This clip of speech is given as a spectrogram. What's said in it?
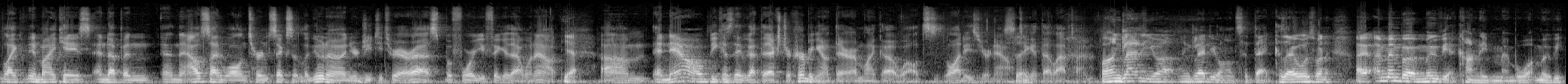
like in my case, end up in, in the outside wall in turn six at Laguna in your GT3 RS before you figure that one out. Yeah. Um, and now because they've got the extra curbing out there, I'm like, oh well, it's a lot easier now So- to get that lap time. Well, I'm glad that you are. I'm glad you answered that because I always want. I, I remember a movie. I can't even remember what movie.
